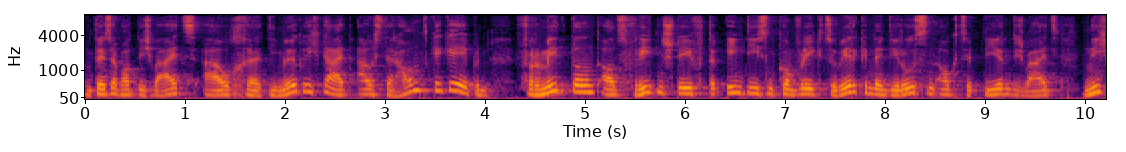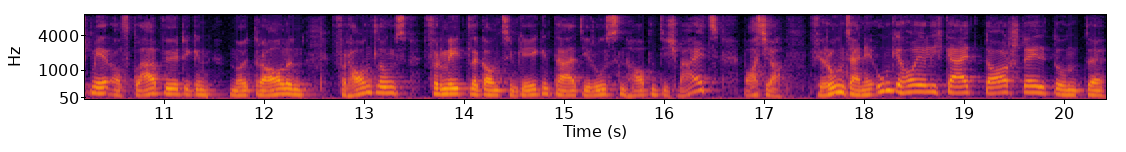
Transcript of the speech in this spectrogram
Und deshalb hat die Schweiz auch äh, die Möglichkeit aus der Hand gegeben, vermittelnd als Friedensstifter in diesem Konflikt zu wirken, denn die Russen akzeptieren die Schweiz nicht mehr als glaubwürdigen, neutralen Verhandlungsvermittler, ganz im Gegenteil, die Russen haben die Schweiz, was ja für uns eine Ungeheuerlichkeit darstellt und äh,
